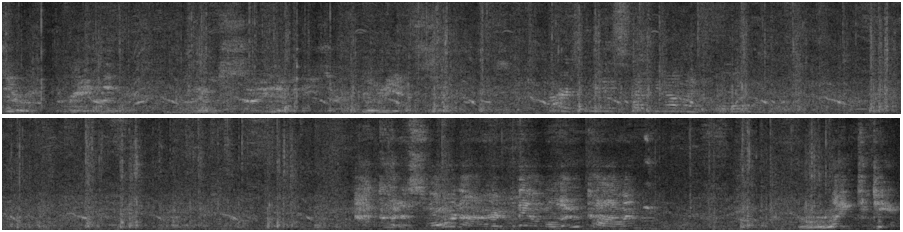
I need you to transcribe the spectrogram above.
Zero three hundred. No sign of these Argonian citizens. Archie is stepping on my phone. I could have sworn I heard Thelma Lou calling. Right kick.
